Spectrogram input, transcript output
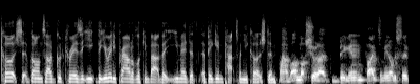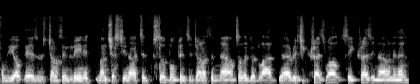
coached that have gone on to have good careers that you that you're really proud of looking back that you made a, a big impact when you coached them? I'm, I'm not sure I had a big impact. I mean, obviously from the York days, it was Jonathan Greening, Manchester United. Still bump into Jonathan now. Still a good lad. Uh, Richard Cresswell, see Cresy now and then.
